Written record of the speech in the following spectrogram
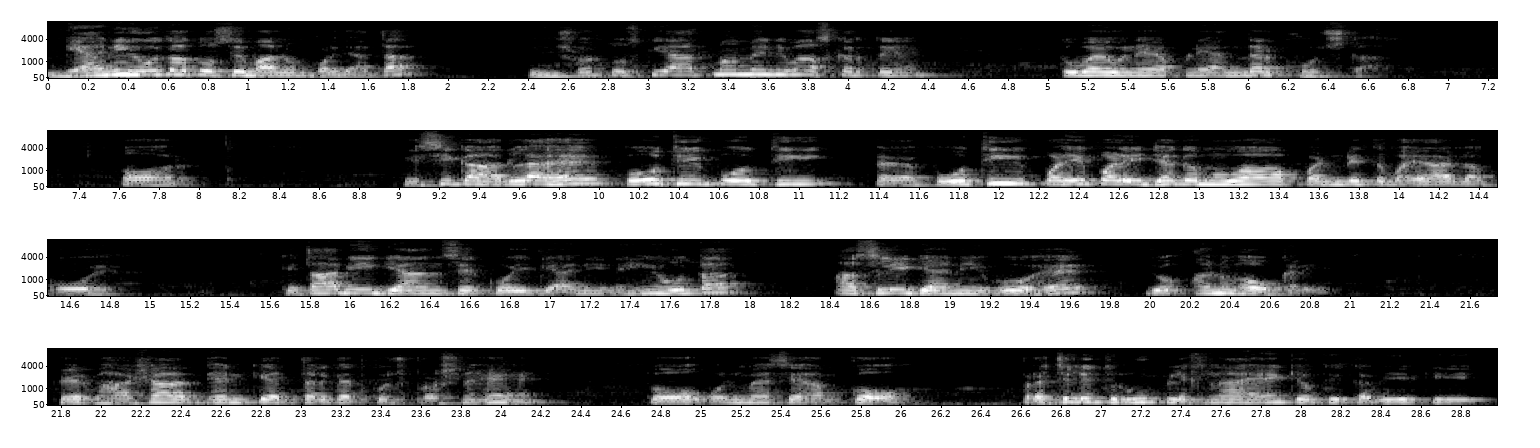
ज्ञानी होता तो उसे मालूम पड़ जाता कि ईश्वर तो उसकी आत्मा में निवास करते हैं तो वह उन्हें अपने अंदर खोजता। और इसी का अगला है, पोथी पोथी पोथी पढ़ी पढ़ी जग मुआ, पंडित भया न कोय। किताबी ज्ञान से कोई ज्ञानी नहीं होता। असली ज्ञानी वो है जो अनुभव करे। फिर भाषा अध्ययन के अंतर्गत कुछ प्रश्न हैं तो उनमें से हमको प्रचलित रूप लिखना है, क्योंकि कबीर की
